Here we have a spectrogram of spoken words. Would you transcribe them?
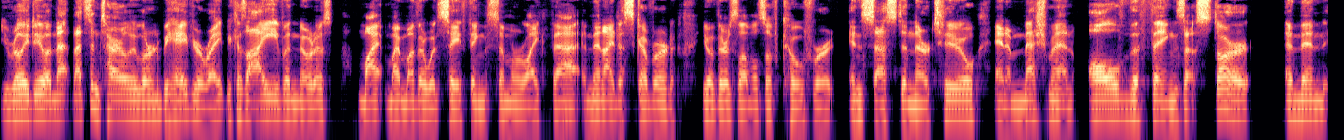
You really do. And that, that's entirely learned behavior, right? Because I even noticed my, my mother would say things similar like that. And then I discovered, you know, there's levels of covert incest in there too, and enmeshment and all the things that start. And then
